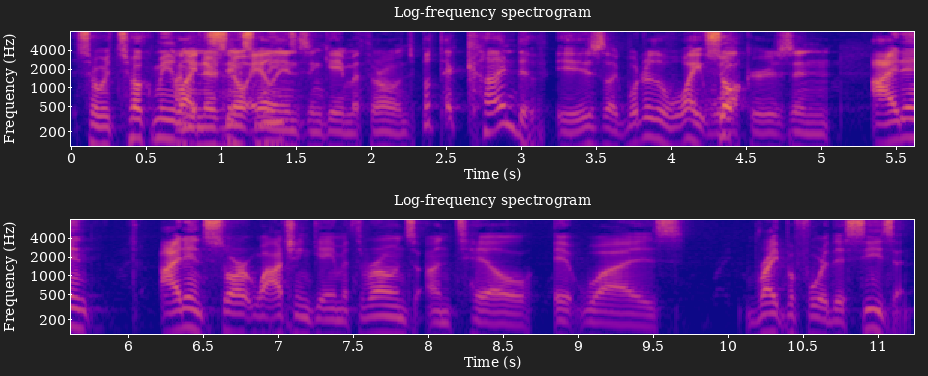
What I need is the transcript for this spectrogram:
so it took me I like mean, there's no six aliens in Game of Thrones, but there kind of is. Like, what are the White So- Walkers and? i didn't i didn't start watching game of thrones until it was right before this season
